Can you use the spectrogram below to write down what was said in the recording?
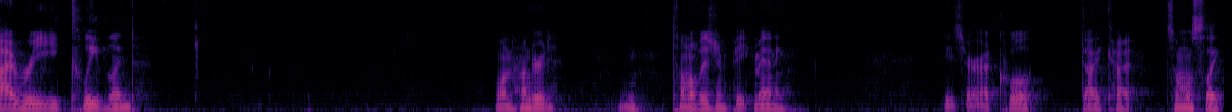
Tyrie Cleveland. 100. Hmm, tunnel vision, Pete Manning. These are a cool die cut. It's almost like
